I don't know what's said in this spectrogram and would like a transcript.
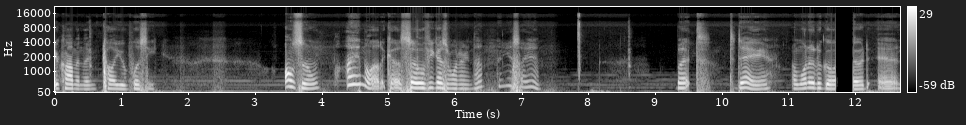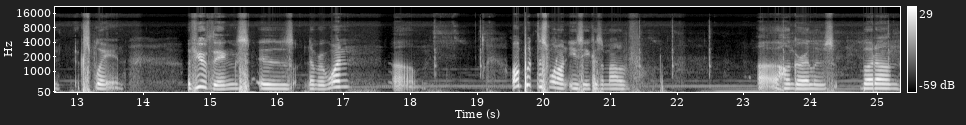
night. You're common then call you a pussy. Also, I am allowed to cuss, so if you guys are wondering that, then yes I am. But today, I wanted to go ahead and explain a few things. Is number one, um, I'll put this one on easy because I'm out of uh, hunger I lose. But um,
